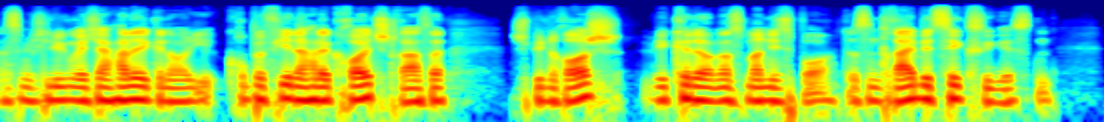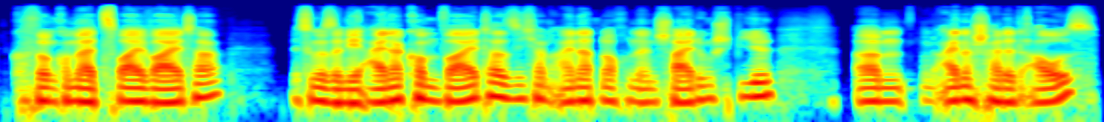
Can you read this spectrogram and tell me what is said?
lass mich lügen, welche Halle, genau, die Gruppe 4 in der Halle Kreuzstraße, spielen Roche, Wickede und Osmanispor. Das sind drei Bezirksligisten. Davon kommen halt zwei weiter, beziehungsweise nee, einer kommt weiter, sicher, und einer hat noch ein Entscheidungsspiel ähm, und einer scheidet aus.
